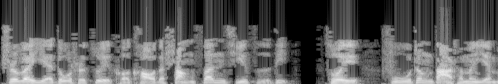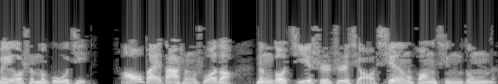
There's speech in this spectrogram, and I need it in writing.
侍卫也都是最可靠的上三旗子弟，所以辅政大臣们也没有什么顾忌。鳌拜大声说道：“能够及时知晓先皇行踪的，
